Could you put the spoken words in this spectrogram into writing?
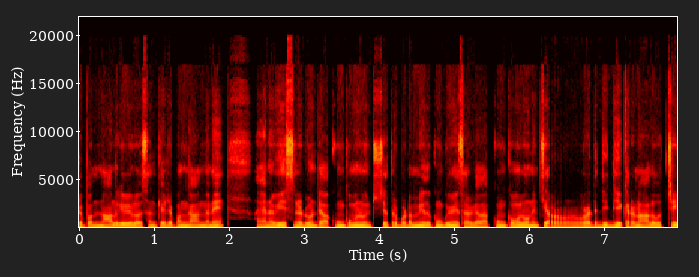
జపం నాలుగు వేల సంఖ్య జపంగా రాగానే ఆయన వేసినటువంటి ఆ కుంకుమ నుంచి చిత్రపటం మీద కుంకుమ వేశారు కదా ఆ కుంకుమలో నుంచి ఎర్రటి దివ్యకిరణాలు వచ్చి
